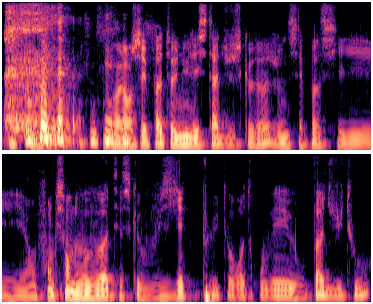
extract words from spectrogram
bon, alors, j'ai pas tenu les stats jusque-là. Je ne sais pas si, en fonction de vos votes, est-ce que vous y êtes plutôt retrouvés ou pas du tout.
